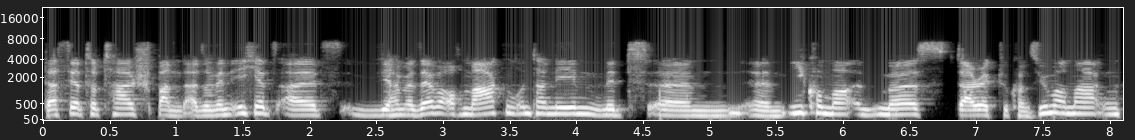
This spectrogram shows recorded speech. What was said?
Das ist ja total spannend. Also wenn ich jetzt als, wir haben ja selber auch Markenunternehmen mit ähm, ähm E-Commerce, Direct-to-Consumer-Marken.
